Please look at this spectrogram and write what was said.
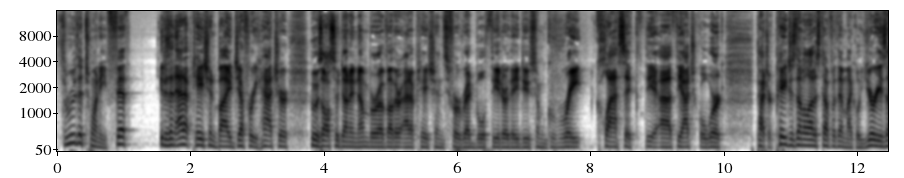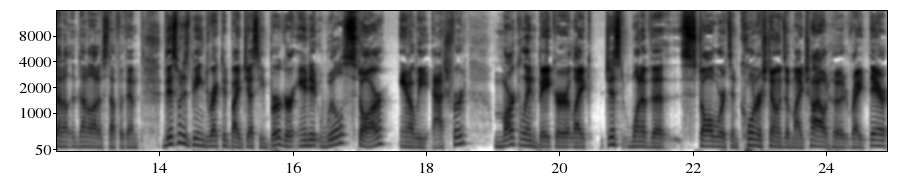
through the 25th. It is an adaptation by Jeffrey Hatcher, who has also done a number of other adaptations for Red Bull Theater. They do some great classic the, uh, theatrical work. Patrick Page has done a lot of stuff with him. Michael Urie has done a, done a lot of stuff with him. This one is being directed by Jesse Berger, and it will star Annaleigh Ashford, Mark Linn-Baker, like just one of the stalwarts and cornerstones of my childhood right there.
